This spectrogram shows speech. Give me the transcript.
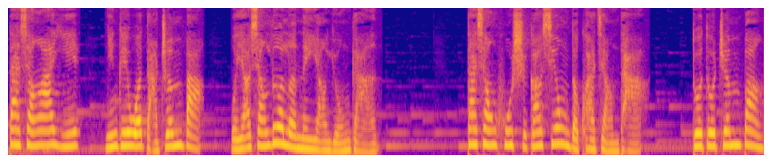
大象阿姨，您给我打针吧，我要像乐乐那样勇敢。”大象护士高兴地夸奖他：“多多真棒，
